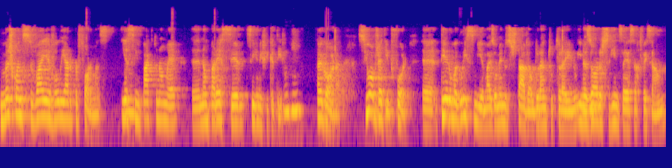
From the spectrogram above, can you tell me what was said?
Mas quando se vai avaliar performance, esse uhum. impacto não é, não parece ser significativo. Uhum. Agora, se o objetivo for uh, ter uma glicemia mais ou menos estável durante o treino e nas uhum. horas seguintes a essa refeição,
